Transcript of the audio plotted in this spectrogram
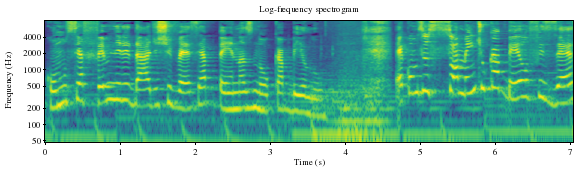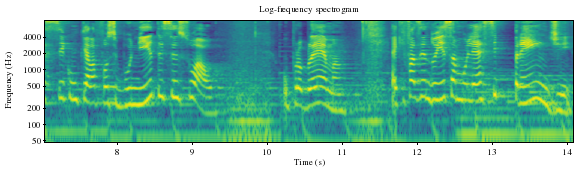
como se a feminilidade estivesse apenas no cabelo. É como se somente o cabelo fizesse com que ela fosse bonita e sensual. O problema é que fazendo isso a mulher se prende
